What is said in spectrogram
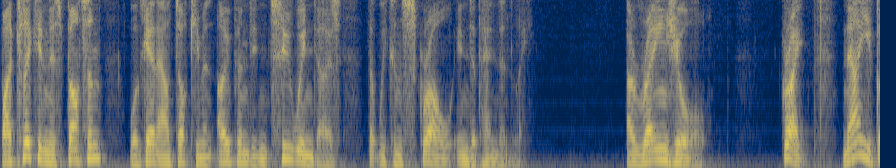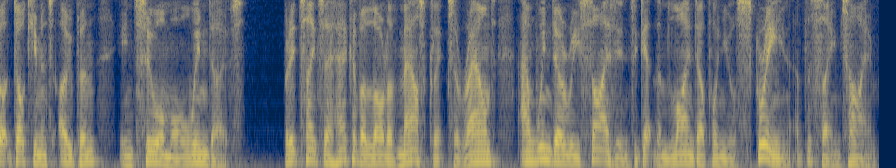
By clicking this button, we'll get our document opened in two windows that we can scroll independently. Arrange all. Great, now you've got documents open in two or more windows. But it takes a heck of a lot of mouse clicks around and window resizing to get them lined up on your screen at the same time.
